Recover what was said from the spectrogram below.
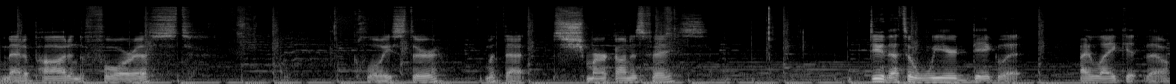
Metapod in the forest. Cloyster with that smirk on his face. Dude, that's a weird Diglett. I like it though.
